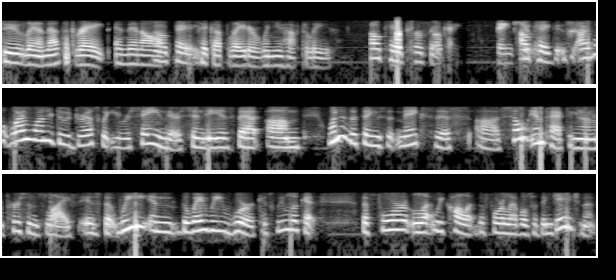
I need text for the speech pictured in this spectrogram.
do, Lynn. That's great. And then I'll okay. pick up later when you have to leave. Okay, perfect. Okay. Thank you. Okay, I, I wanted to address what you were saying there, Cynde, is that um, one of the things that makes this uh, so impacting on a person's life is that we, in the way we work, is we look at the four, we call it the four levels of engagement.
